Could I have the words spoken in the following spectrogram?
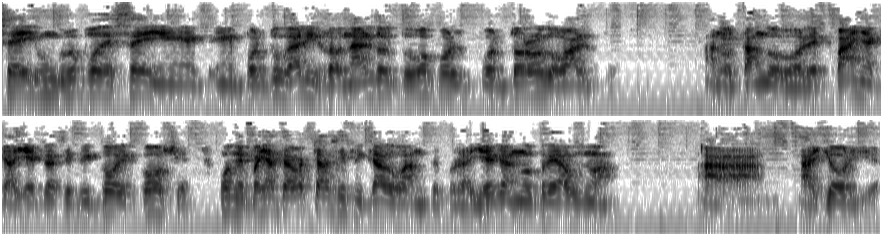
seis, un grupo de 6 en, Portugal y Ronaldo estuvo por, por todo lo alto, anotando goles. España, que ayer clasificó, Escocia. Bueno, España estaba clasificado antes, pero ayer ganó 3 a 1 a, a Georgia.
